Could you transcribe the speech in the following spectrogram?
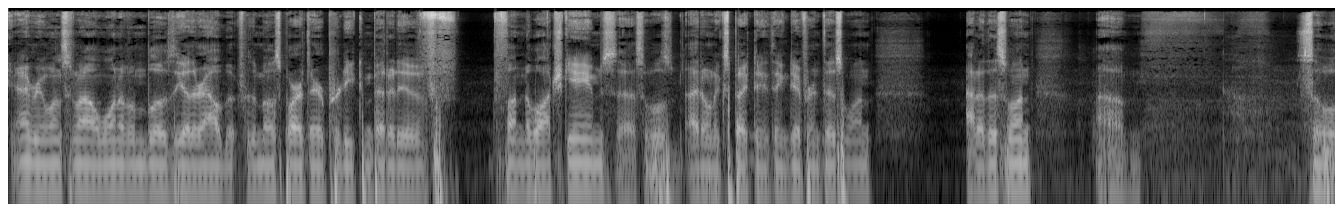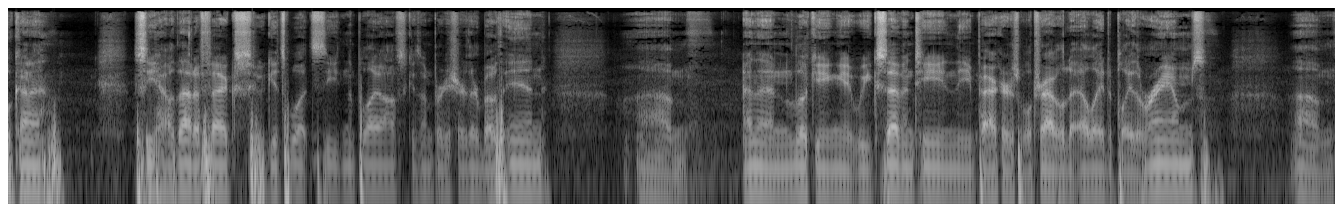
you know, every once in a while, one of them blows the other out, but for the most part, they're pretty competitive, fun to watch games. Uh, so we'll, I don't expect anything different this one out of this one. Um, so we'll kind of see how that affects who gets what seed in the playoffs because I'm pretty sure they're both in. Um, and then looking at week 17, the Packers will travel to LA to play the Rams. Um,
